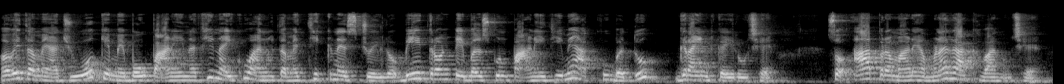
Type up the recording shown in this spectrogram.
હવે તમે આ જુઓ કે મેં બહુ પાણી નથી નાખ્યું. આનું તમે થિકનેસ જોઈ લો. બે, ત્રણ ટેબલ સ્પૂન પાણીથી મેં આખું બધું ગ્રાઇન્ડ કર્યું છે. સો આ પ્રમાણે હમણાં રાખવાનું છે.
